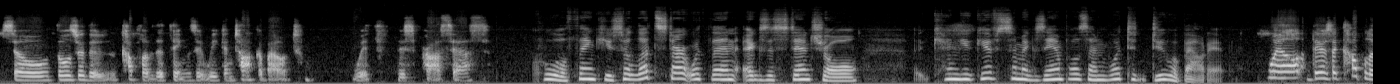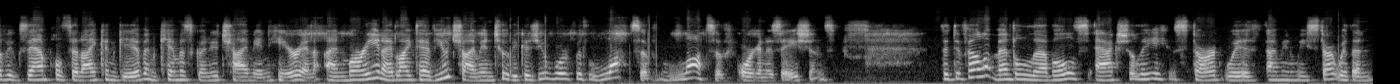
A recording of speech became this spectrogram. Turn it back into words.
So those are the couple of the things that we can talk about with this process. Cool, thank you. So let's start with then existential. Can you give some examples on what to do about it? Well, there's a couple of examples that I can give, and Kim is going to chime in here. And, and Maureen, I'd like to have you chime in too, because you work with lots of lots of organizations. The developmental levels actually start with, I mean, we start with a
